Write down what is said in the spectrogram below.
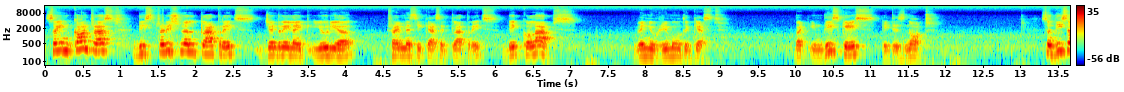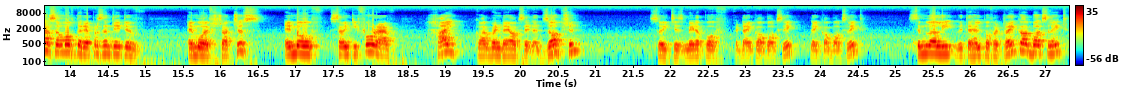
So in contrast, these traditional clathrates, generally like urea, trimesic acid clathrates, they collapse when you remove the guest. But in this case, it is not. So these are some of the representative MOF structures MOF 74 have high carbon dioxide adsorption. so it is made up of a dicarboxylate dicarboxylate similarly with the help of a tricarboxylate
